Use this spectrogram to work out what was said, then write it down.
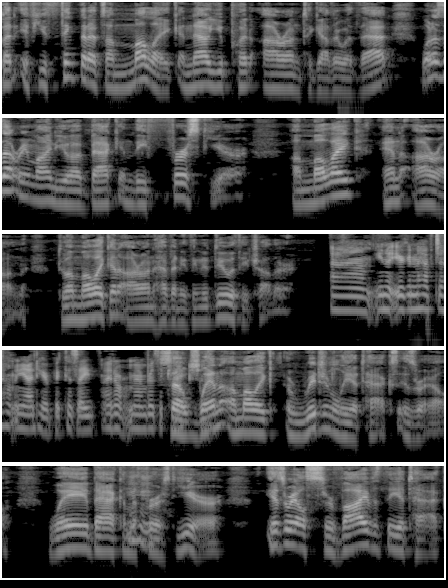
But if you think that it's a Amalek and now you put Aaron together with that, what does that remind you of back in the first year? A Amalek and Aaron. Do a Amalek and Aaron have anything to do with each other? um, you know, you're going to have to help me out here because I, I don't remember the So connection. when Amalek originally attacks Israel, way back in the Mm-hmm. first year, Israel survives the attack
